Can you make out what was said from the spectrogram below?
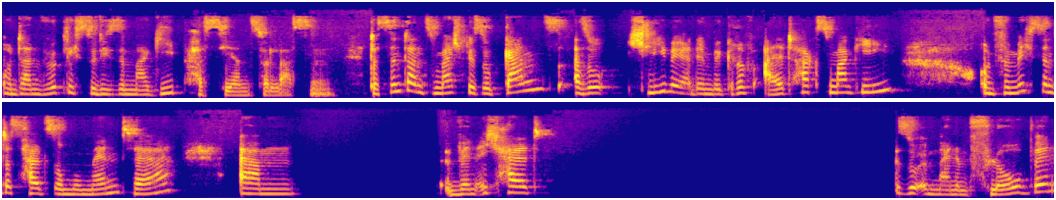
und dann wirklich so diese Magie passieren zu lassen. Das sind dann zum Beispiel so ganz, also ich liebe ja den Begriff Alltagsmagie und für mich sind das halt so Momente, ähm, wenn ich halt so in meinem Flow bin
